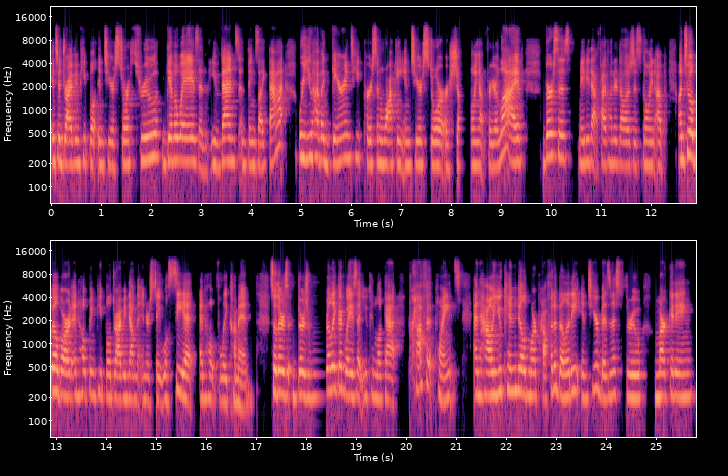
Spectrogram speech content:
into driving people into your store through giveaways and events and things like that, where you have a guaranteed person walking into your store or showing up for your live versus maybe that $500 just going up onto a billboard and hoping people driving down the interstate will see it and hopefully come in. So there's there's really good ways that you can look at profit points and how you can build more profitability into your business through marketing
